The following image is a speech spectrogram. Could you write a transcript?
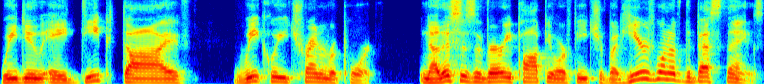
we do a deep dive weekly trend report. Now, this is a very popular feature, but here's one of the best things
